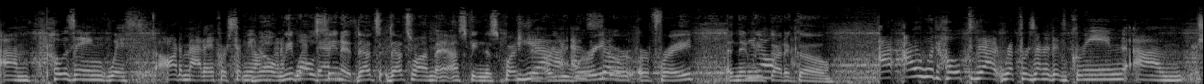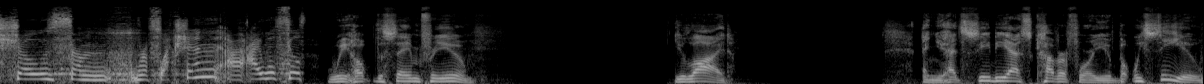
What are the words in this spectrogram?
um, posing with automatic or semi-automatic. No, we've weapons. all seen it. That's that's why I'm asking this question. Yeah, Are you worried so, or, or, afraid? And then we've got to go. I, I would hope that Representative Greene um, shows some reflection. Uh, I will feel. We hope the same for you. You lied and you had CBS cover for you, but we see you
